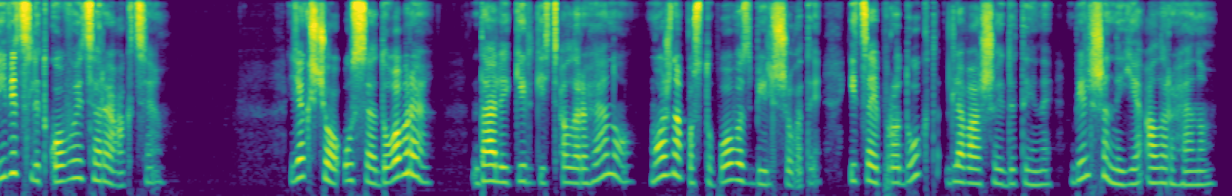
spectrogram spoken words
і відслідковується реакція. Якщо усе добре, далі кількість алергену можна поступово збільшувати, і цей продукт для вашої дитини більше не є алергеном.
